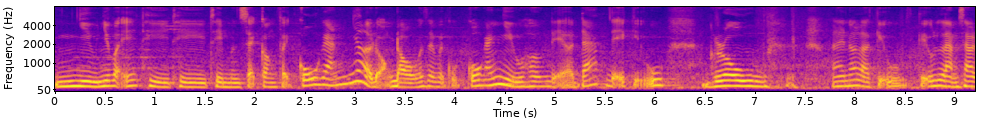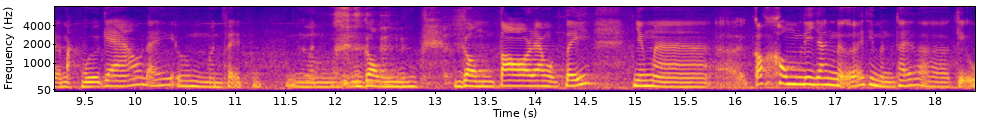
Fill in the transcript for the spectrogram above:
nhiều như vậy thì thì thì mình sẽ cần phải cố gắng nhất là đoạn đầu sẽ phải cố gắng nhiều hơn để adapt để kiểu grow. Hay nó là kiểu kiểu làm sao để mặc vừa cái áo đấy ừ, mình phải mình gồng gồng to ra một tí. Nhưng mà ờ, có không đi chăng nữa thì mình thấy là kiểu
